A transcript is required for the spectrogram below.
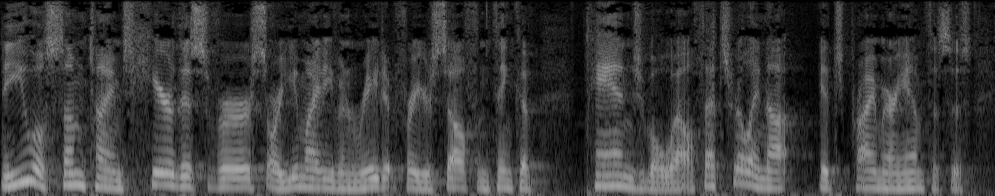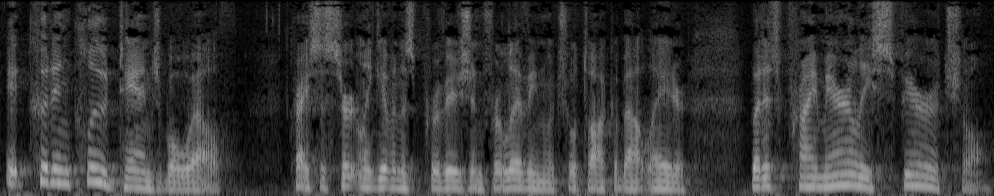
Now, you will sometimes hear this verse, or you might even read it for yourself and think of tangible wealth. That's really not its primary emphasis. It could include tangible wealth. Christ has certainly given us provision for living, which we'll talk about later, but it's primarily spiritual.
